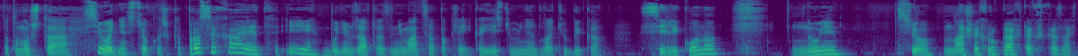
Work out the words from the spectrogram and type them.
Потому что сегодня стеклышко просыхает. И будем завтра заниматься поклейкой. Есть у меня два тюбика силикона. Ну и все в наших руках, так сказать.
